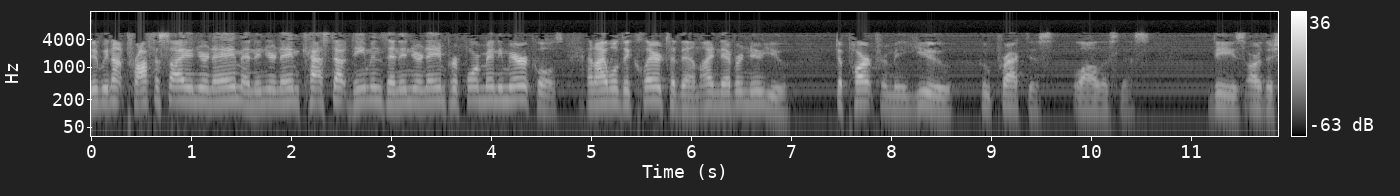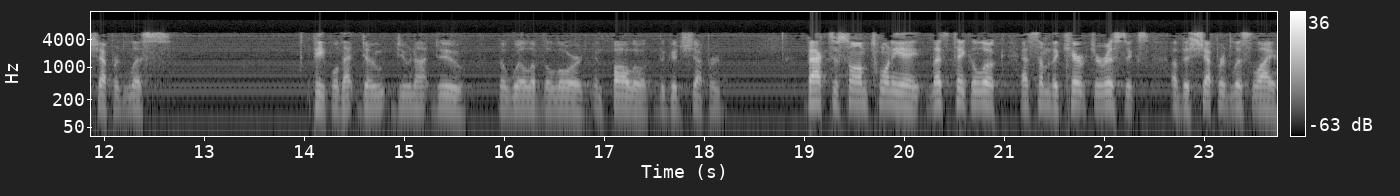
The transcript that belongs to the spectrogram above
did we not prophesy in your name, and in your name cast out demons, and in your name perform many miracles? And I will declare to them, I never knew you. Depart from me, you who practice lawlessness. These are the shepherdless people that do, do not do the will of the Lord and follow the Good Shepherd. Back to Psalm 28. Let's take a look at some of the characteristics of the shepherdless life.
